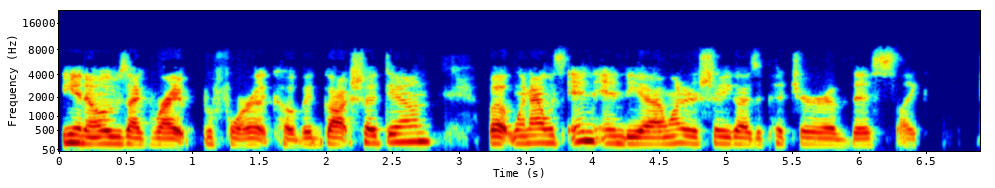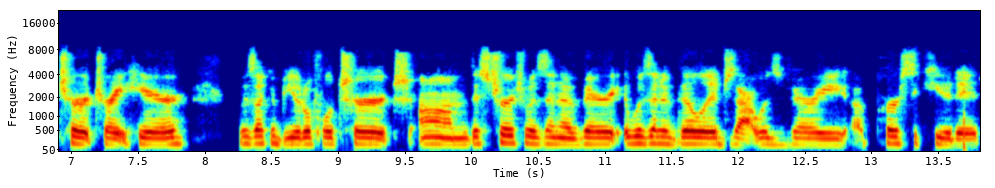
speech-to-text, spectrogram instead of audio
you know, it was like right before like COVID got shut down. But when I was in India, I wanted to show you guys a picture of this like church right here. It was like a beautiful church. Um, this church was in a very, it was in a village that was very uh, persecuted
